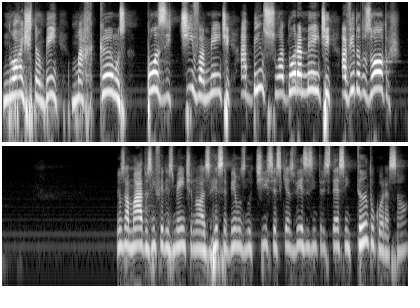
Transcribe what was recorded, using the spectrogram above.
Nós também marcamos positivamente, abençoadoramente a vida dos outros. Meus amados, infelizmente nós recebemos notícias que às vezes entristecem tanto o coração.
